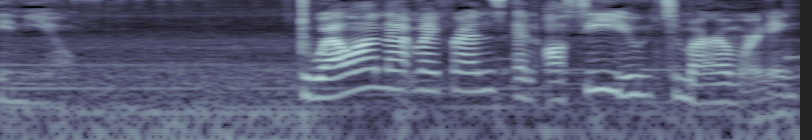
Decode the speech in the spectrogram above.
in you. Dwell on that, my friends, and I'll see you tomorrow morning.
